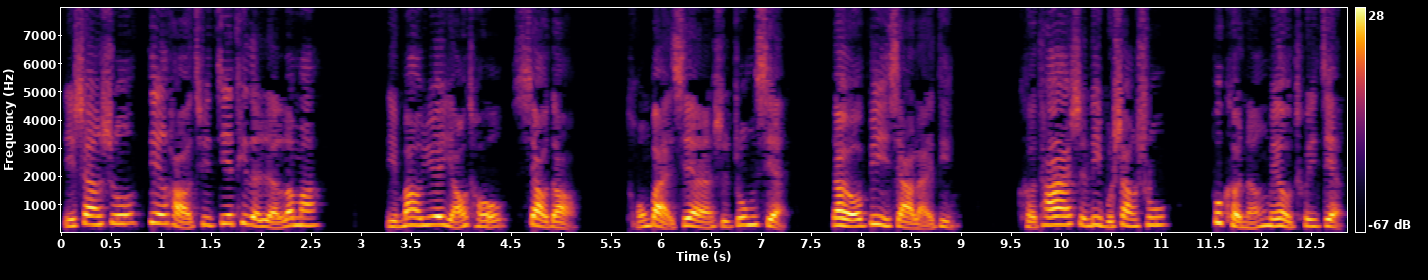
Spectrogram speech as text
李尚书定好去接替的人了吗？”李茂约摇头，笑道。桐柏县是中县，要由陛下来定。可他是吏部尚书，不可能没有推荐。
